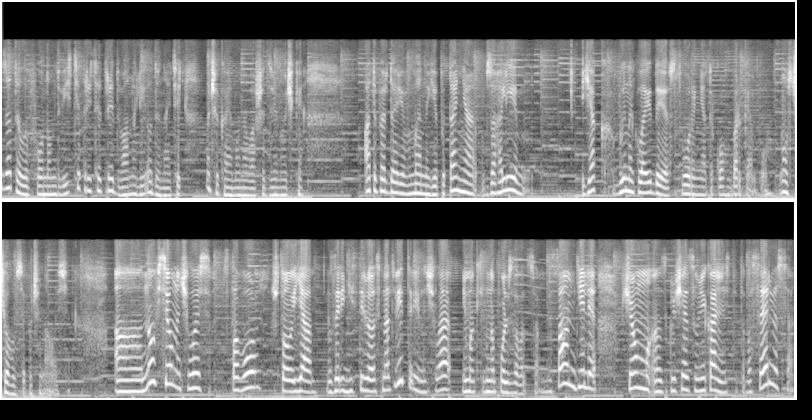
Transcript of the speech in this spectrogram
за телефоном 233 2011. Ми чекаємо на ваші дзвіночки. А тепер, Дар'я, в мене є питання. Взагалі, як виникла ідея створення такого баркемпу? Ну, з чого все починалося? А, ну, все началось с того, что я зарегистрировалась на Твиттере и начала им активно пользоваться. На самом деле, в чем э, заключается уникальность этого сервиса?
